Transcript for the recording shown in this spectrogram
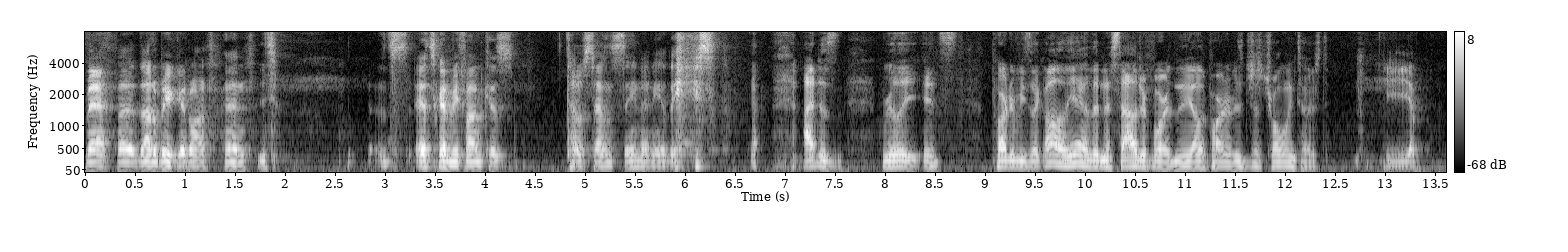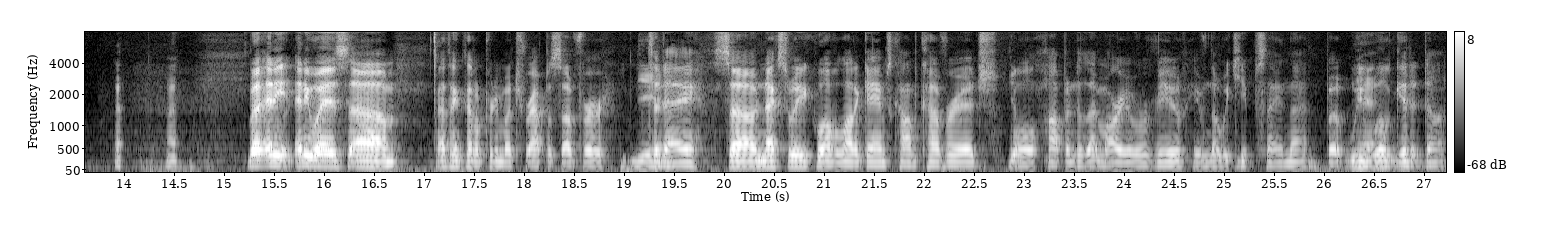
Man, that, that'll be a good one. And It's, it's it's going to be fun because Toast hasn't seen any of these. I just really, it's part of me's like, oh yeah, the nostalgia for it, and the other part of it is just trolling Toast. Yep. but any, anyways, um, I think that'll pretty much wrap us up for Yeah. today. So next week we'll have a lot of Gamescom coverage. Yep. We'll hop into that Mario review, even though we keep saying that, but we Yeah. will get it done.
